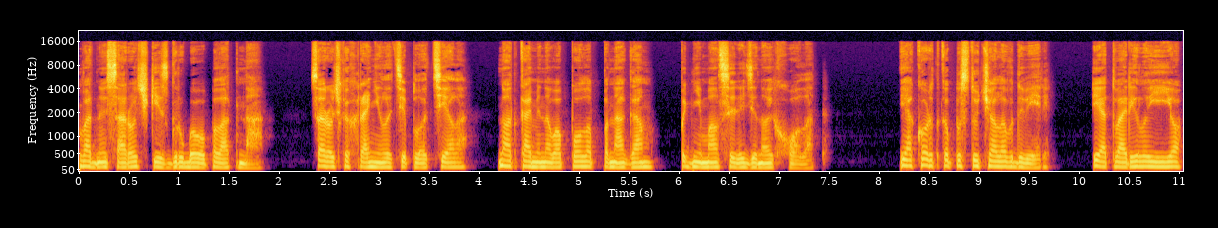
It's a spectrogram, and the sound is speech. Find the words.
в одной сорочке из грубого полотна. Сорочка хранила тепло тела, но от каменного пола по ногам поднимался ледяной холод. Я коротко постучала в дверь и отворила ее,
